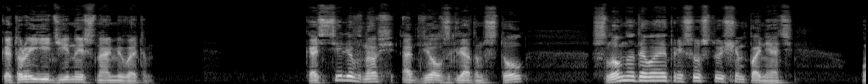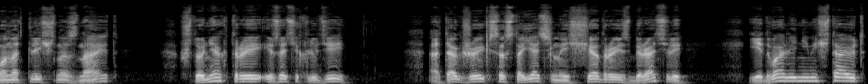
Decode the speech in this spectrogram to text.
которые едины с нами в этом. Кастиль вновь обвел взглядом стол, словно давая присутствующим понять, он отлично знает, что некоторые из этих людей, а также их состоятельные щедрые избиратели, едва ли не мечтают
